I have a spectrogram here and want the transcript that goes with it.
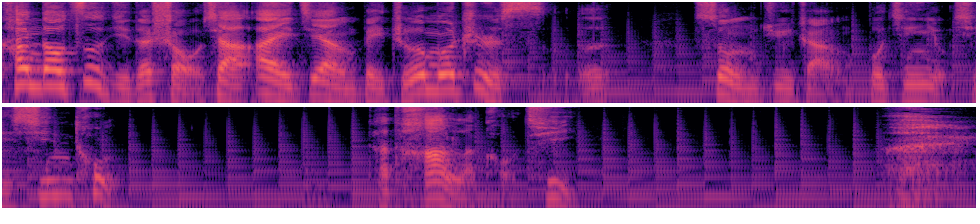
看到自己的手下爱将被折磨致死，宋局长不禁有些心痛。他叹了口气：“哎，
